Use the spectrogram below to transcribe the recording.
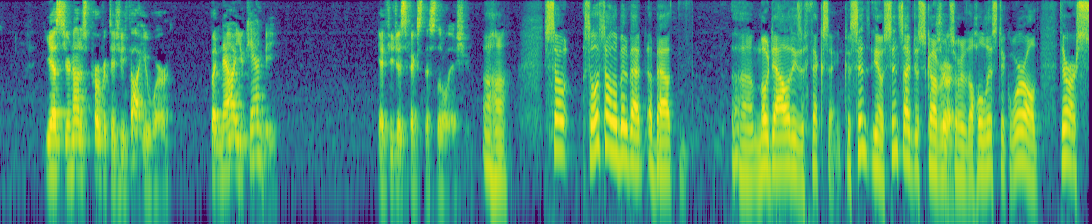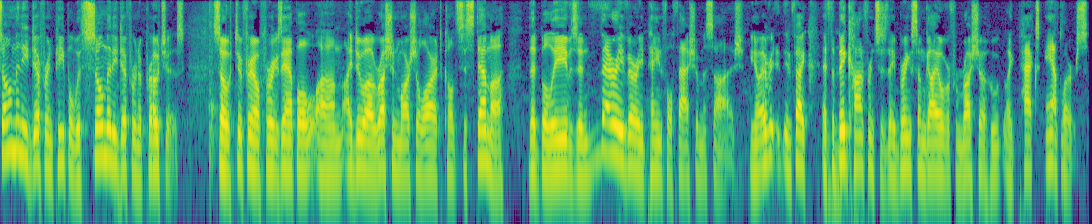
Yes, you're not as perfect as you thought you were, but now you can be if you just fix this little issue. Uh huh. So, so let's talk a little bit about about uh, modalities of fixing, because since you know, since I've discovered Sure. sort of the holistic world, there are so many different people with so many different approaches. So, to for, you know, for example, um, I do a Russian martial art called Sistema that believes in very, very painful fascia massage. You know, every in fact, at the big conferences, they bring some guy over from Russia who like packs antlers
